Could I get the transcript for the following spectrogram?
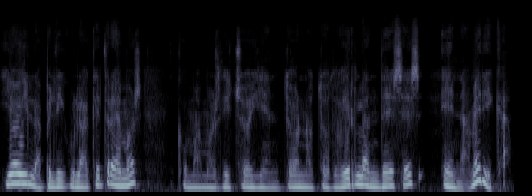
Y hoy la película que traemos, como hemos dicho hoy en tono todo irlandés, es En América.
